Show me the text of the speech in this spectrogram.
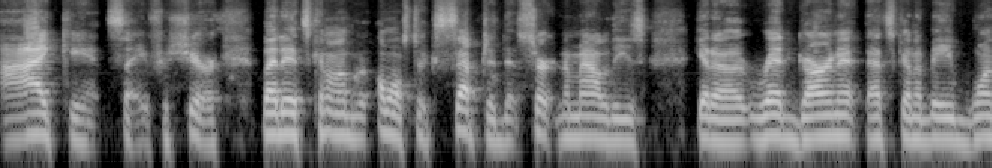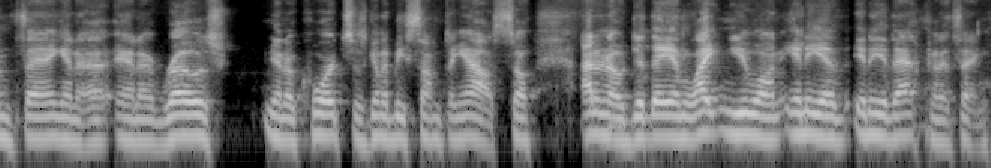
I can't say for sure, but it's kind of almost accepted that certain amount of these get a red garnet. That's going to be one thing, and a and a rose, you know, quartz is going to be something else. So I don't know. Did they enlighten you on any of any of that kind of thing?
